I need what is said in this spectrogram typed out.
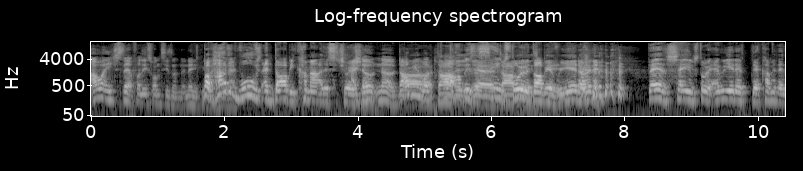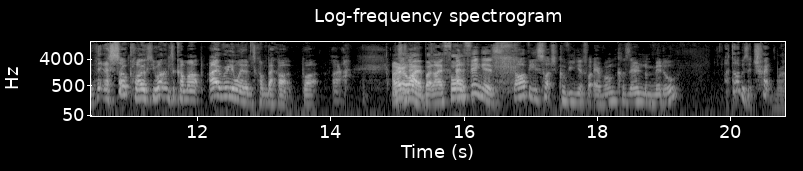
I want you to stay up for at least one season and then you can Bob, go how down did Wolves and Derby come out of this situation? I don't know. Derby were Derby- part Derby's the same Derby story with is Derby every year, though, isn't it? They're the same story. Every year they're, they're coming. They're, they're so close. You want them to come up. I really wanted them to come back up, but ah. I don't know why, but like four. And the thing is, Derby is such a convenience for everyone because they're in the middle. Derby's a trek, bruv.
